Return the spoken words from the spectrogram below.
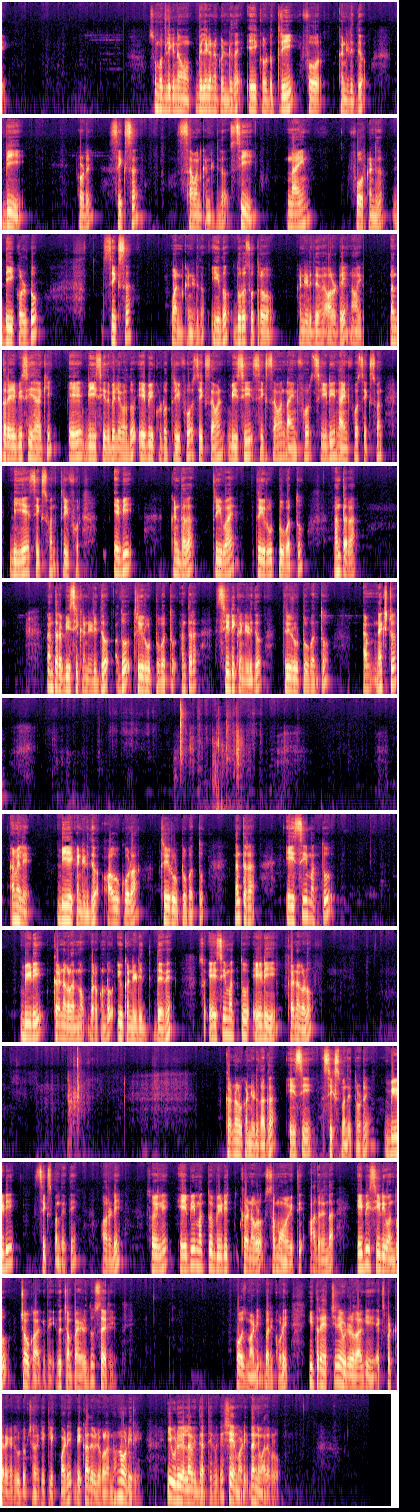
ಸೊ ಮೊದಲಿಗೆ ನಾವು ಬೆಲೆಗಳನ್ನು ಕಂಡಿದೆ ಎ ಟು ತ್ರೀ ಫೋರ್ ಕಂಡುಹಿಡಿದ್ದೆವು ಬಿ ನೋಡ್ರಿ ಸಿಕ್ಸ್ ಸೆವೆನ್ ಕಂಡುಹಿಡಿದೆವು C nine four ಕಂಡಿದ್ದೆವು D equal to six one ಕಂಡುಹಿಡಿದು ಇದು ದೂರಸೂತ್ರ ಕಂಡುಹಿಡಿದ್ದೇವೆ ಆಲ್ರೆಡಿ ನಾವು ಈಗ ನಂತರ ಎ ಬಿ ಸಿ ಹಾಕಿ ಎ ಬಿ ಸಿ ಇದು ಬೆಲೆ ಬರೆದು A B equal to three four six seven B C six seven nine four C D nine four six one D A six one three four A B ಕಂಡಿದಾಗ three by three root two ಬತ್ತು. ನಂತರ ನಂತರ B C ಕಂಡುಹಿಡಿದ್ದು ಅದು three root two ಬತ್ತು. ನಂತರ C D ಕಂಡುಹಿಡಿದು three root two ಬಂತು. Um next ಆಮೇಲೆ D A ಕಂಡುಹಿಡಿದು ಹಾಗೂ ಕೂಡ ತ್ರೀ ರೂಟ್ ಟು ಬತ್ತು. ನಂತರ ಎ ಸಿ ಮತ್ತು ಬಿ ಡಿ ಕರ್ಣಗಳನ್ನು ಬರಕೊಂಡು ಇವು ಕಂಡುಹಿಡಿದಿದ್ದೇವೆ. ಸೊ ಎ ಸಿ ಮತ್ತು ಎ ಡಿ ಕರ್ಣಗಳು ಕರ್ಣಗಳು ಕಂಡುಹಿಡಿದಾಗ ಎ ಸಿ ಸಿಕ್ಸ್ ಬಂದೈತಿ ನೋಡ್ರಿ. ಬಿ ಡಿ ಸಿಕ್ಸ್ ಬಂದೈತಿ ಆಲ್ರೆಡಿ ಸೊ ಇಲ್ಲಿ ಎ ಬಿ ಮತ್ತು ಬಿ ಡಿ ಕರ್ಣಗಳು ಸಮವಾಗೈತಿ ಆದ್ದರಿಂದ ಎ ಬಿ ಸಿ ಡಿ ಒಂದು ಚೌಕ ಆಗಿದೆ. ಇದು ಚಂಪ ಹೇಳಿದ್ದು ಸರಿ. ಪೌಸ್ ಮಾಡಿ ಬರಿಕೊಡಿ ಈ ಥರ ಹೆಚ್ಚಿನ ವಿಡಿಯೋಗಾಗಿ ಎಕ್ಸ್ಪರ್ಟ್ ಕರೆ ಯೂಟ್ಯೂಬ್ ಚಾನಲ್ಗೆ ಕ್ಲಿಕ್ ಮಾಡಿ, ಬೇಕಾದ ವಿಡಿಯೋಗಳನ್ನು ನೋಡಿರಿ. ಈ ವಿಡಿಯೋ ಎಲ್ಲ ವಿದ್ಯಾರ್ಥಿಗಳಿಗೆ ಶೇರ್ ಮಾಡಿ. ಧನ್ಯವಾದಗಳು.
